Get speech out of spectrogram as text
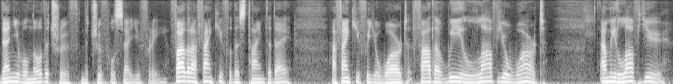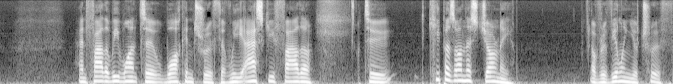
Then you will know the truth, and the truth will set you free. Father, I thank you for this time today. I thank you for your word. Father, we love your word and we love you. And Father, we want to walk in truth. And we ask you, Father, to keep us on this journey of revealing your truth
